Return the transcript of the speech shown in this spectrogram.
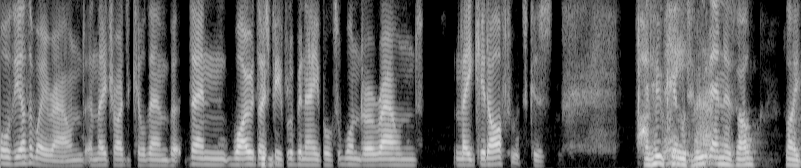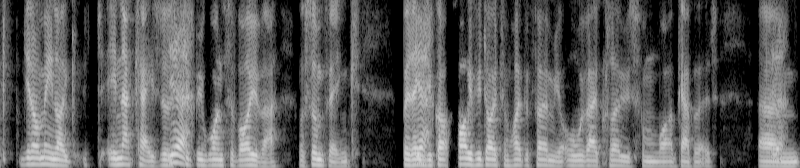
Or the other way around, and they tried to kill them. But then, why would those people have been able to wander around naked afterwards? Because And who killed who then as well? Like, you know what I mean? Like in that case, there Yeah. should be one survivor or something. But then Yeah. you've got five who died from hypothermia, all without clothes, from what I've gathered. Um,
